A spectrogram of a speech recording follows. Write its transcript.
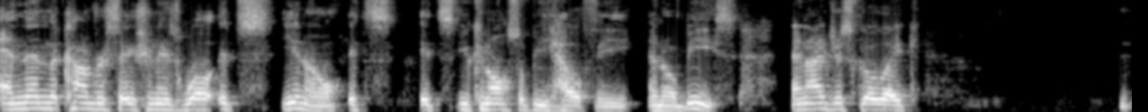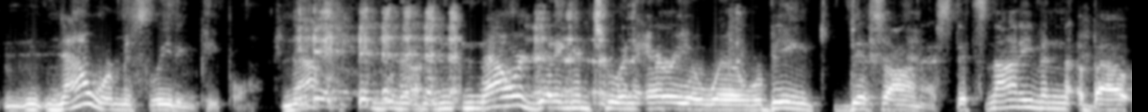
and then the conversation is, well, it's, you know, it's, it's, you can also be healthy and obese. And I just go like, now we're misleading people. Now, you know, now we're getting into an area where we're being dishonest. It's not even about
